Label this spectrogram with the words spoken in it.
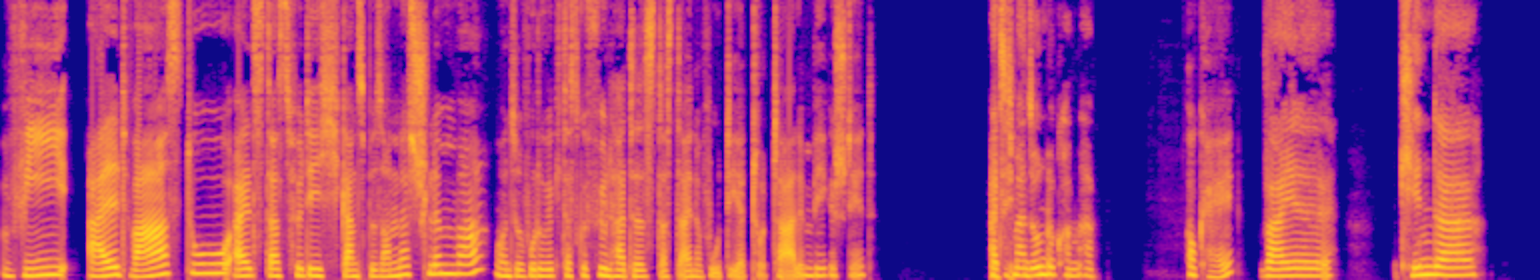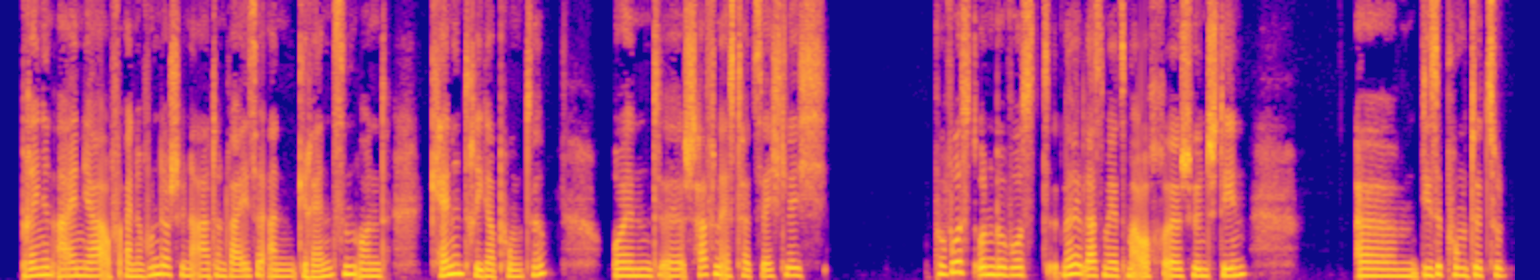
Wie alt warst du, als das für dich ganz besonders schlimm war und so, wo du wirklich das Gefühl hattest, dass deine Wut dir total im Wege steht? Als ich meinen Sohn bekommen habe. Okay. Weil Kinder bringen einen ja auf eine wunderschöne Art und Weise an Grenzen und kennen Triggerpunkte und äh, schaffen es tatsächlich bewusst, unbewusst, ne, lassen wir jetzt mal auch äh, schön stehen, ähm, diese Punkte zu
